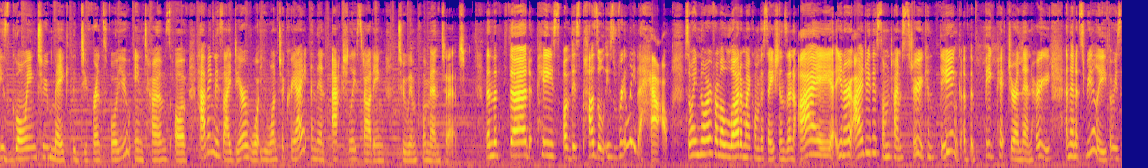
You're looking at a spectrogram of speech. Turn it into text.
is going to make the difference for you in terms of having this idea of what you want to create and then actually starting to implement it. Then the third piece of this puzzle is really the how. So I know from a lot of my conversations, and I, you know, I do this sometimes too, can think of the big picture and then who, and then it's really those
